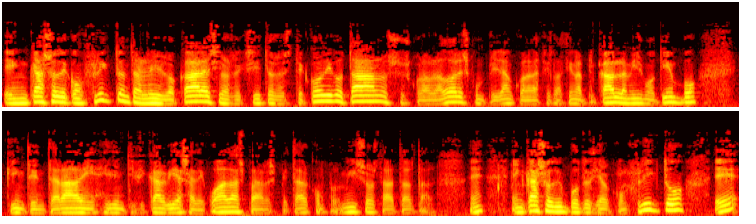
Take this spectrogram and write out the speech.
En caso de conflicto entre las leyes locales y los requisitos de este código, tal, sus colaboradores cumplirán con la legislación aplicable al mismo tiempo que intentará identificar vías adecuadas para respetar compromisos, tal, tal, tal. ¿eh? En caso de un potencial conflicto, ¿eh?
